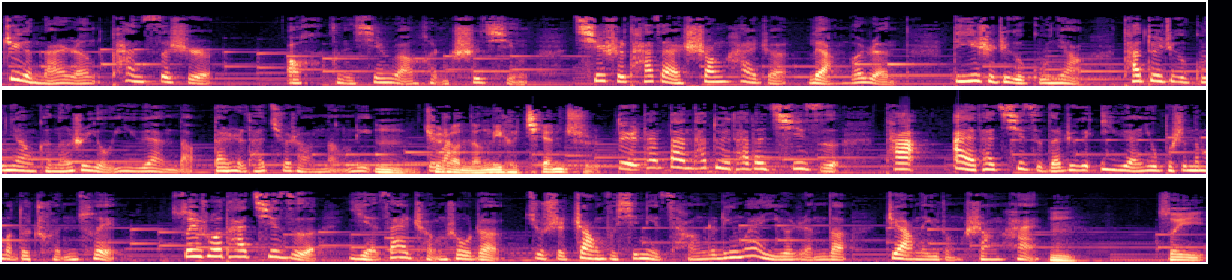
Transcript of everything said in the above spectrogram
这个男人看似是啊很心软、很痴情，其实他在伤害着两个人。第一是这个姑娘，他对这个姑娘可能是有意愿的，但是他缺少能力，嗯，缺少能力和坚持。对，但但他对他的妻子，他爱他妻子的这个意愿又不是那么的纯粹。所以说，他妻子也在承受着，就是丈夫心里藏着另外一个人的这样的一种伤害。嗯，所以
